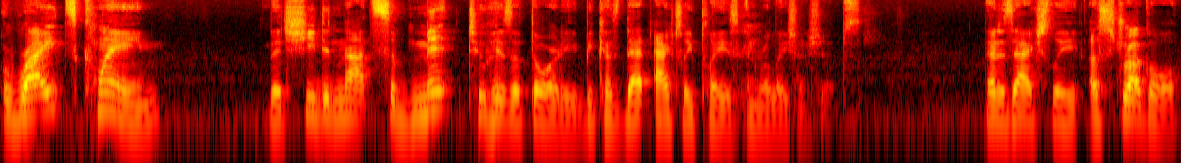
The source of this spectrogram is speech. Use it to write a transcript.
Wright's claim that she did not submit to his authority because that actually plays in relationships. That is actually a struggle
